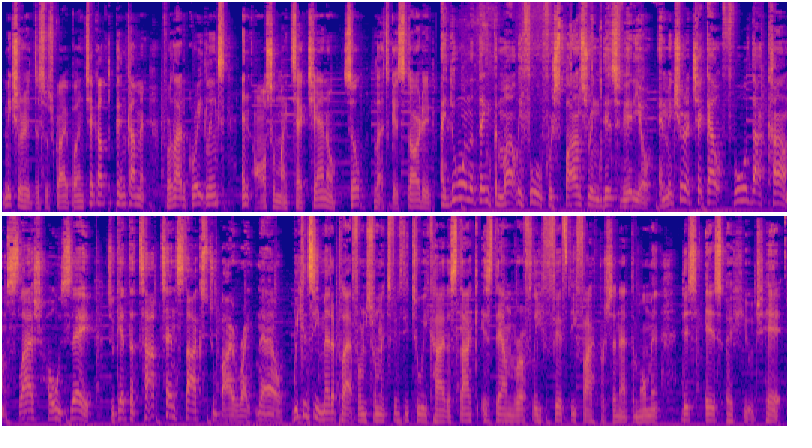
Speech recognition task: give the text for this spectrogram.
Make sure to hit the subscribe button, check out the pinned comment for a lot of great links, and also my tech channel. So let's get started. I do want to thank The Motley Fool for sponsoring this video, and make sure to check out fool.com slash Jose to get the top 10 stocks to buy right now. We can see Meta Platforms from its 52 week high. The stock is down roughly 55% at the moment. This is a huge hit.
